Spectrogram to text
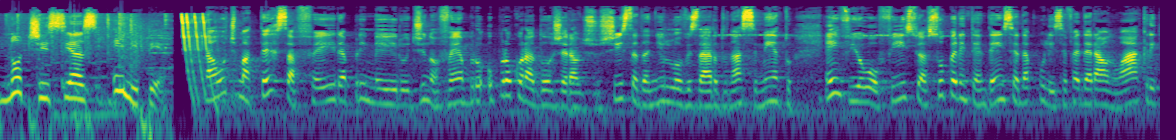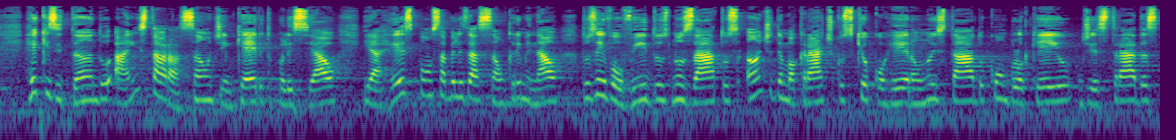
Notícias MP. Na última terça-feira, 1 de novembro, o Procurador-Geral de Justiça, Danilo Lovisaro do Nascimento, enviou ofício à Superintendência da Polícia Federal no Acre, requisitando a instauração de inquérito policial e a responsabilização criminal dos envolvidos nos atos antidemocráticos que ocorreram no estado com bloqueio de estradas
